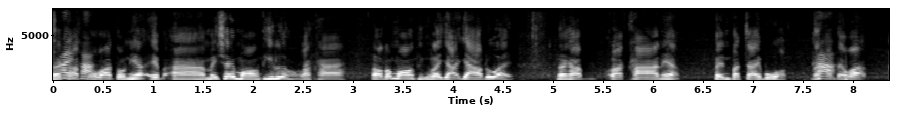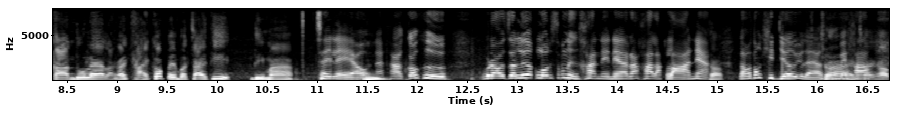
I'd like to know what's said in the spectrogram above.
นะครับใช่ค่ะเพราะว่าตัวเนี้ย FR ไม่ใช่มองที่เรื่องของราคา เราต้องมองถึงระยะยาวด้วยนะครับราคาเนี่ยเป็นปัจจัยบวก นะครับแต่ว่าการดูแลหลังการขายก็เป็นปัจจัยที่ดีมาก ใช่แล้วอืมนะคะ ก็คือเราจะเลือกรถสักหนึ่งคันในเนี้ยราคาหลักล้านเนี่ยครับเราก็ต้องคิดเยอะอยู่แล้วถูกใช่ไหมคะใช่ครับ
